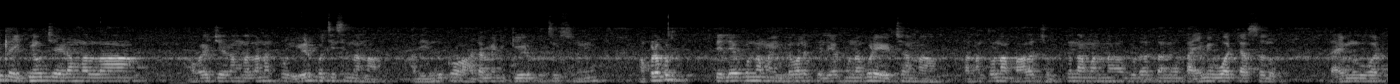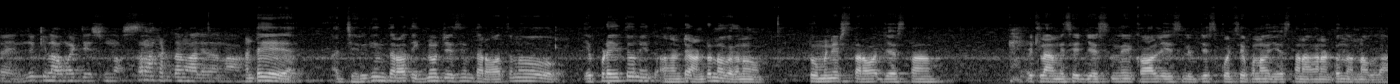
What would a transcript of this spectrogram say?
ఇట్లా ఇగ్నోర్ చేయడం వల్ల అవాయిడ్ చేయడం వల్ల నాకు ఏడుపు వచ్చేసింది అన్న. అది ఎందుకో ఆటోమేటిక్ ఏడుపు వచ్చేస్తుంది. అప్పుడప్పుడు తెలియకుండా మా ఇంట్లో వాళ్ళకి తెలియకుండా కూడా ఏడ్చాన్న తనతో నా బాధ చెప్తున్నామన్నా కూడా తను టైం ఇవ్వట్టే అసలు. టైం ఇవ్వట్టే ఎందుకు ఇలా అవాయిడ్ చేస్తుందో అస్సలు నాకు అర్థం కాలేదన్న అంటే అది జరిగిన తర్వాత ఇగ్నోర్ చేసిన తర్వాత నువ్వు ఎప్పుడైతే నీ అంటే అంటున్నావు కదా నువ్వు టూ మినిట్స్ తర్వాత చేస్తా ఇట్లా మెసేజ్ చేస్తుంది కాల్ చేసి లిఫ్ట్ చేసి కొద్దిసేపు ఉన్నావు చేస్తాను అని అంటుంది అన్నావు కదా.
